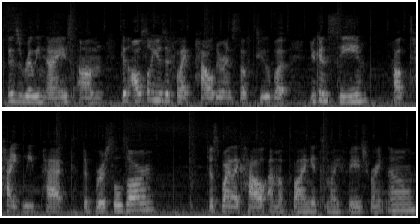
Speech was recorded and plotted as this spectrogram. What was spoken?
This is really nice. Um, you can also use it for like powder and stuff too but you can see how tightly packed the bristles are just by like how I'm applying it to my face right now.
